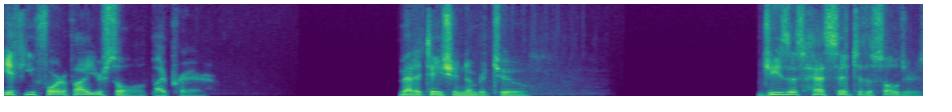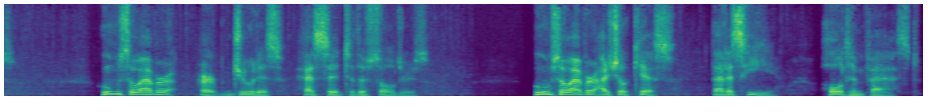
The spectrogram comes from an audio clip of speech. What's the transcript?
if you fortify your soul by prayer. Meditation number two Jesus has said to the soldiers, Whomsoever, or Judas, has said to the soldiers, Whomsoever I shall kiss, that is he, hold him fast.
